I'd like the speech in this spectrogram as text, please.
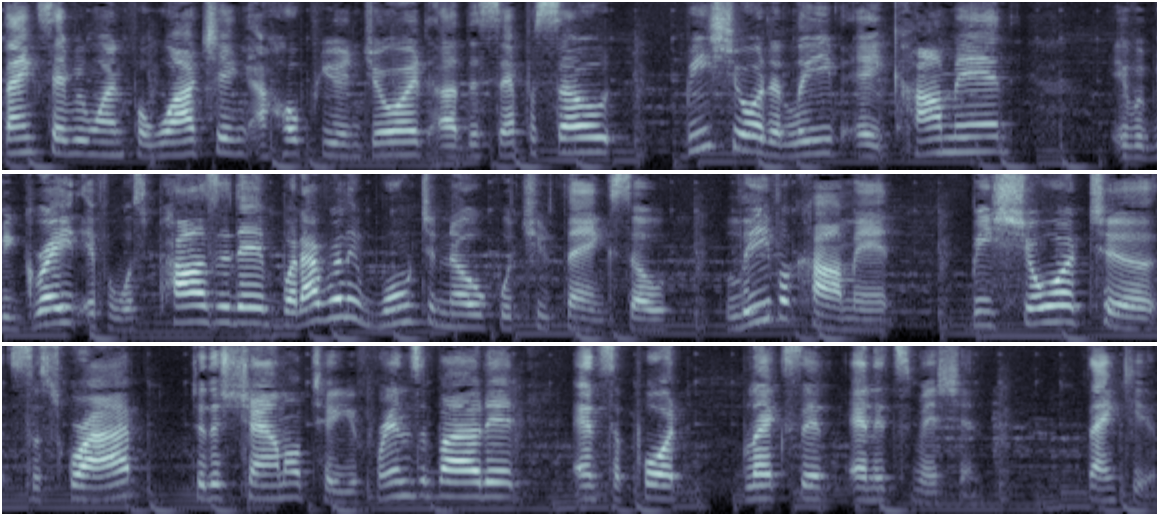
Thanks everyone for watching. I hope you enjoyed uh, this episode. Be sure to leave a comment. It would be great if it was positive, but I really want to know what you think. So leave a comment. Be sure to subscribe to this channel, tell your friends about it, and support Blexit and its mission. Thank you.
